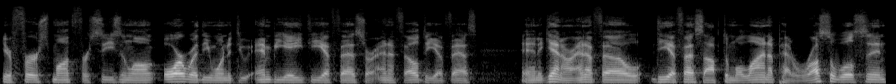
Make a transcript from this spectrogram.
your first month for season long, or whether you want to do NBA DFS or NFL DFS. And again, our NFL DFS optimal lineup had Russell Wilson,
